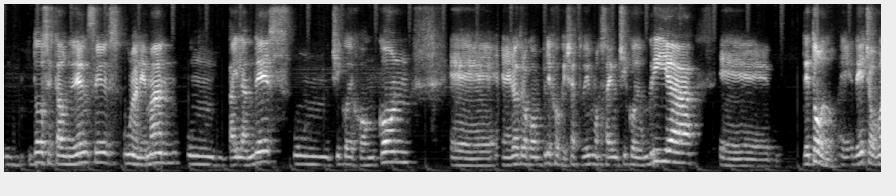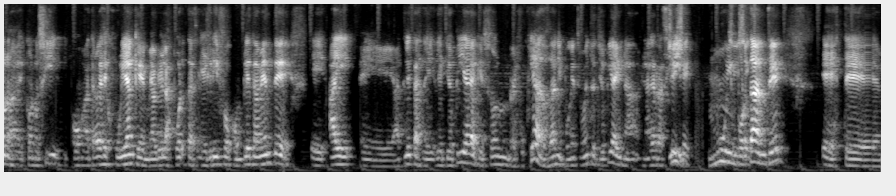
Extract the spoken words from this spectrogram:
dos estadounidenses, un alemán, un tailandés, un chico de Hong Kong. Eh, en el otro complejo que ya estuvimos hay un chico de Hungría, eh, de todo. Eh, de hecho, bueno, conocí a través de Julián que me abrió las puertas el grifo completamente. hay atletas de, Etiopía que son refugiados, Dani, porque en este momento en Etiopía hay una, guerra civil muy importante. Este,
